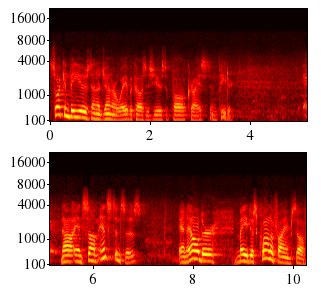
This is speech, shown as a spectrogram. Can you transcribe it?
So it can be used in a general way because it's used of Paul, Christ, and Peter. Now, in some instances, an elder may disqualify himself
